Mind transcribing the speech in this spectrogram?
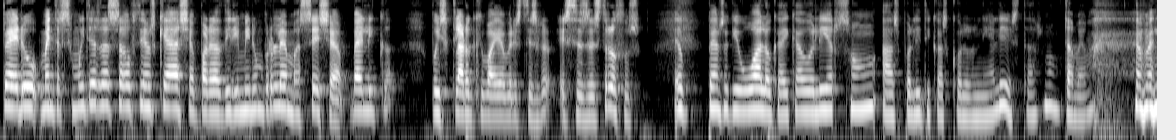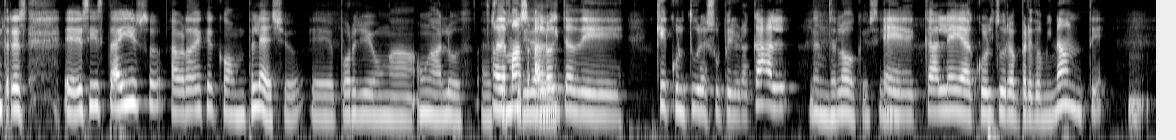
pero mentres moitas das opcións que haxa para dirimir un problema sexa bélica, pois claro que vai haber estes, estes destrozos. Eu penso que igual o que hai que abolir son as políticas colonialistas, non? Tamén. Mentres eh, exista iso, a verdade é que complexo eh, porlle unha, unha luz. A Además, a loita de que cultura é superior a cal. Dende logo que sí. Eh, cal é a cultura predominante. Mm.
